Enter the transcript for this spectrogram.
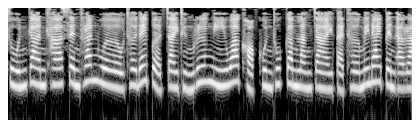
ศูนย์การค้าเซ็นทรัลเวิลด์เธอได้เปิดใจถึงเรื่องนี้ว่าขอบคุณทุกกำลังใจแต่เธอไม่ได้เป็นอะไร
